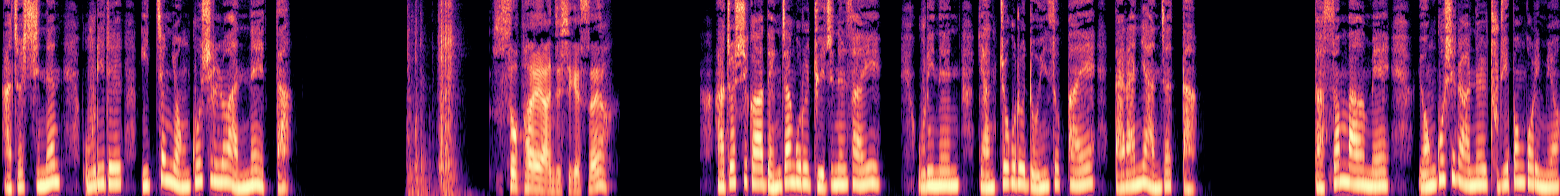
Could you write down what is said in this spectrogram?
아저씨는 우리를 2층 연구실로 안내했다. 소파에 앉으시겠어요? 아저씨가 냉장고를 뒤지는 사이 우리는 양쪽으로 놓인 소파에 나란히 앉았다. 낯선 마음에 연구실 안을 두리번거리며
